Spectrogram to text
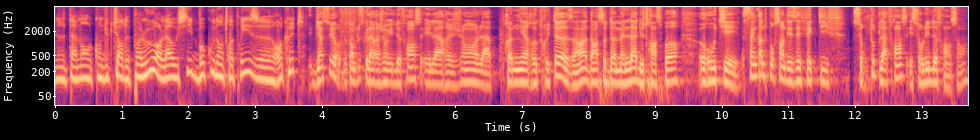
notamment aux conducteurs de poids lourds. Là aussi, beaucoup d'entreprises euh, recrutent. Bien sûr, d'autant plus que la région Île-de-France est la région la première recruteuse hein, dans ce domaine-là du transport routier. 50% des effectifs sur toute la France et sur l'Île-de-France. Hein.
